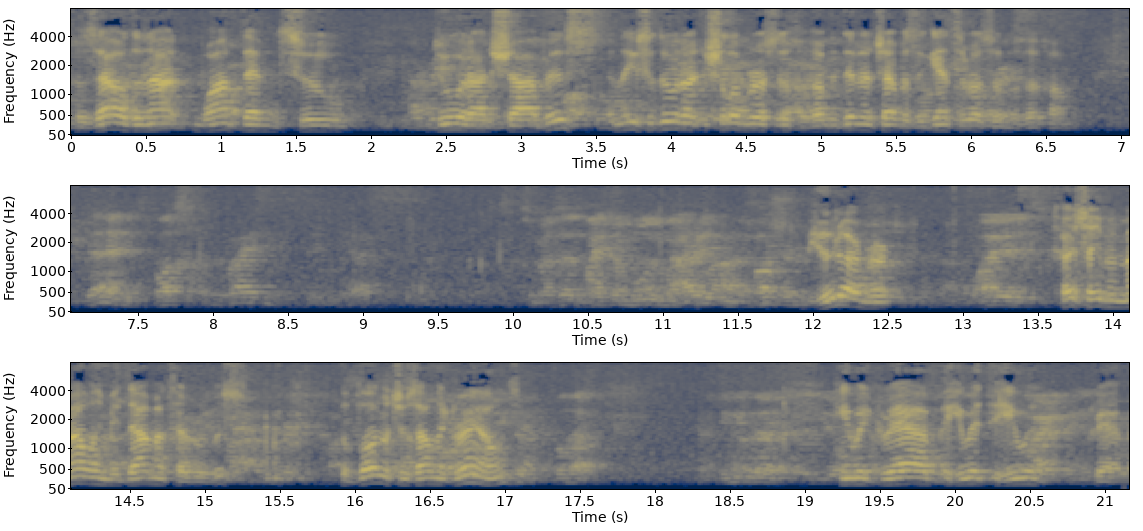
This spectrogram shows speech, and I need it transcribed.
Chazal did not want them to do it on Shabbos, and they used to do it on Shalom Rosh Chacham. They did it on Shabbos against the Rosh Chacham. Yehuda Armer, the blood which was on the ground, he would grab, he would, he would grab,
